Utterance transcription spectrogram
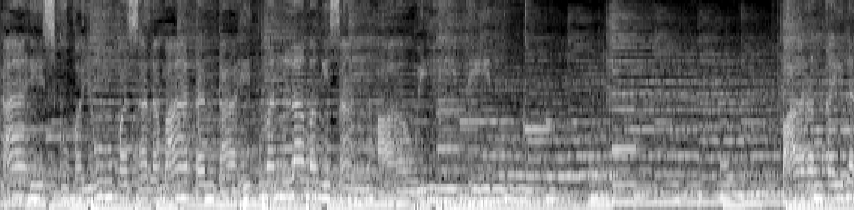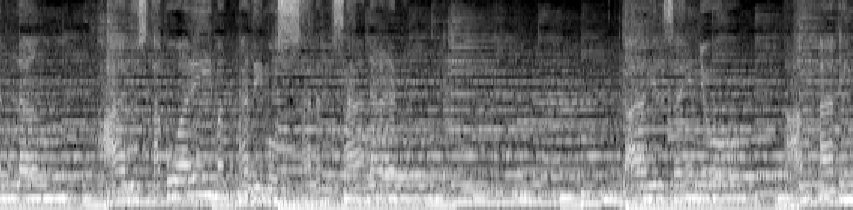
Nais ko kayong pasalamatan kahit man lamang isang awitin. Parang kailan lang Halos ako ay magpalimos sa lansangan. Dahil sa inyo Ang aking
